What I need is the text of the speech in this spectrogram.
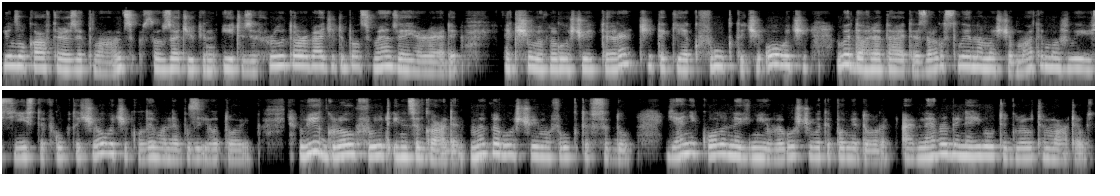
you look after the plants so that you can eat the fruit or vegetables when they are ready. Якщо ви вирощуєте речі, такі як фрукти чи овочі, ви доглядаєте за рослинами, щоб мати можливість їсти фрукти чи овочі, коли вони будуть готові. We grow fruit in the garden. Ми вирощуємо фрукти в саду. Я ніколи не вмів вирощувати помідори. I've never been able to grow tomatoes.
